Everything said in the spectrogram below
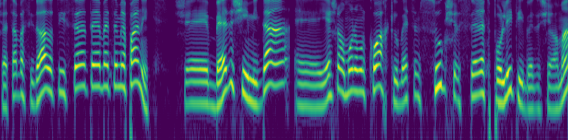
שיצא בסדרה הזאת, היא סרט אה, בעצם יפני, שבאיזושהי מידה אה, יש לו המון המון כוח, כי הוא בעצם סוג של סרט פוליטי באיזושהי רמה,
